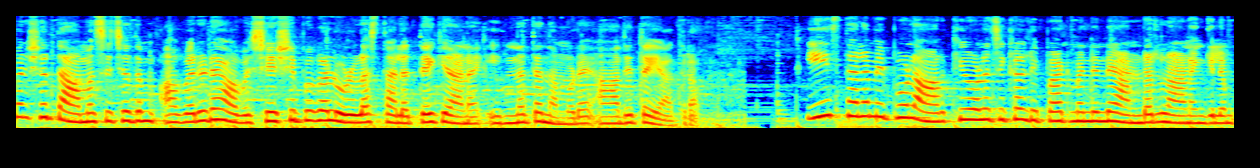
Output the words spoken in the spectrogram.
മനുഷ്യർ താമസിച്ചതും അവരുടെ അവശേഷിപ്പുകൾ ഉള്ള സ്ഥലത്തേക്കാണ് ഇന്നത്തെ നമ്മുടെ ആദ്യത്തെ യാത്ര. ഈ സ്ഥലം ഇപ്പോൾ ആർക്കിയോളജിക്കൽ ഡിപ്പാർട്ട്മെന്റിന്റെ അണ്ടറിലാണെങ്കിലും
